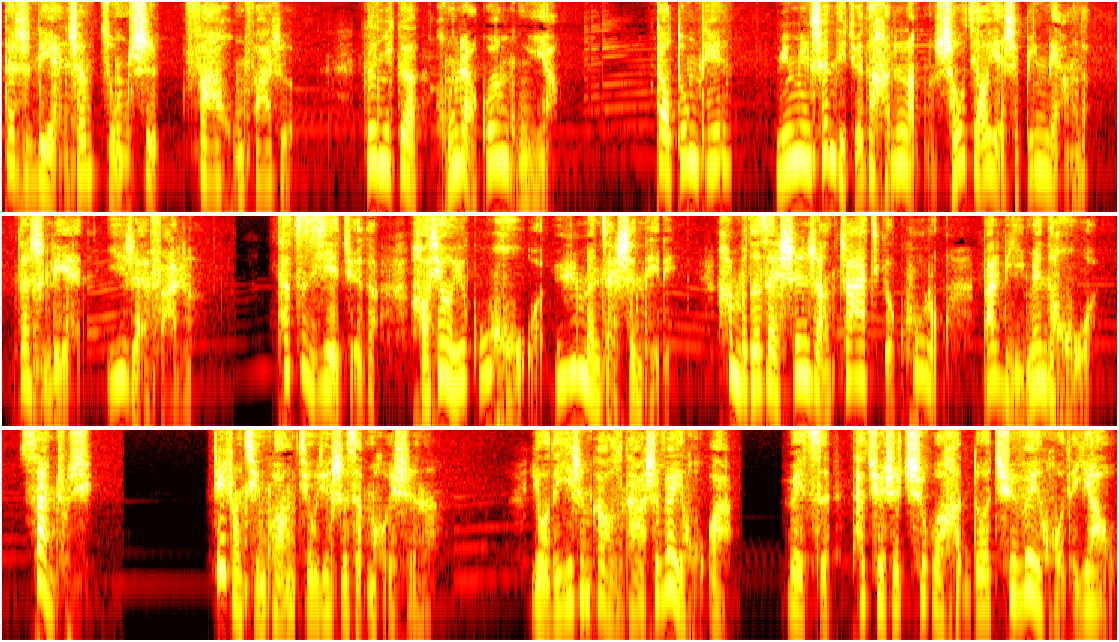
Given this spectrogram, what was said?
但是脸上总是发红发热，跟一个红脸关公一样。到冬天，明明身体觉得很冷，手脚也是冰凉的，但是脸依然发热。他自己也觉得好像有一股火郁闷在身体里，恨不得在身上扎几个窟窿，把里面的火散出去。这种情况究竟是怎么回事呢？有的医生告诉他是胃火，为此他确实吃过很多去胃火的药物，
